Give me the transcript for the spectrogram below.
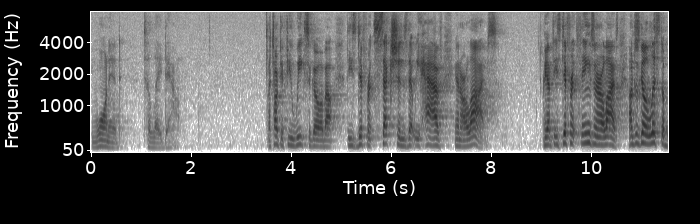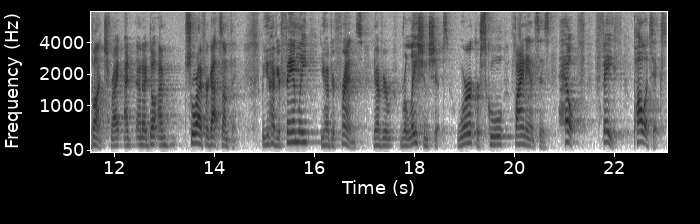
wanted to lay down. I talked a few weeks ago about these different sections that we have in our lives. We have these different things in our lives. I'm just going to list a bunch, right? I, and I don't, I'm sure I forgot something. But you have your family, you have your friends, you have your relationships, work or school, finances, health, faith, politics,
